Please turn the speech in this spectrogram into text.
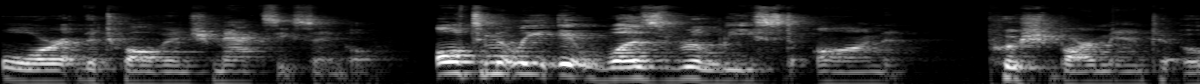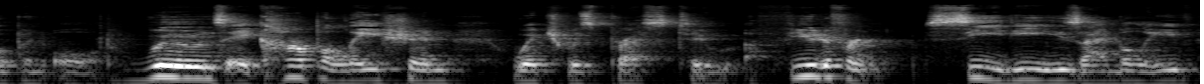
or the 12 inch maxi single. Ultimately, it was released on Push Barman to Open Old Wounds, a compilation which was pressed to a few different CDs, I believe,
